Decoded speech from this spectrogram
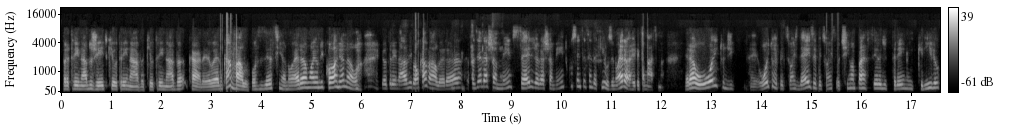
para treinar do jeito que eu treinava, que eu treinava, cara, eu era um cavalo, posso dizer assim, eu não era uma unicórnia, não. Eu treinava igual um cavalo, era fazia agachamento, série de agachamento com 160 quilos, e não era a repetição máxima, era oito de é, oito repetições, dez repetições. Eu tinha uma parceira de treino incrível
